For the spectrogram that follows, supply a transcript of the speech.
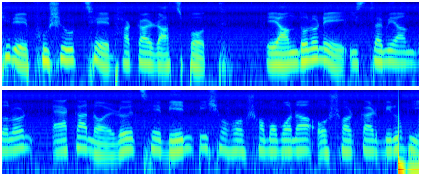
ঘিরে ফুসে উঠছে ঢাকার রাজপথ। এই আন্দোলনে ইসলামী আন্দোলন একা নয়, রয়েছে বিএনপি সহ সমমনা ও সরকার বিরোধী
